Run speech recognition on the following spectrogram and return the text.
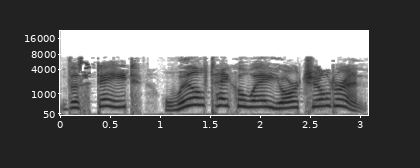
the state will take away your children.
